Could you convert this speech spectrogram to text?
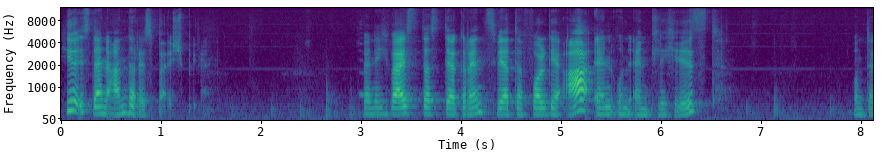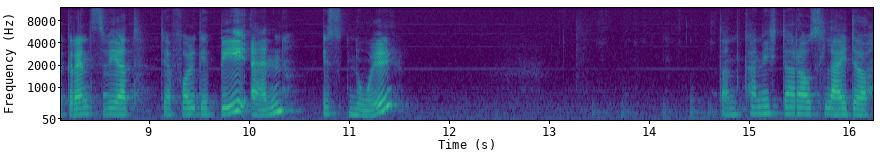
Hier ist ein anderes Beispiel. Wenn ich weiß, dass der Grenzwert der Folge an unendlich ist und der Grenzwert der Folge bn ist 0, dann kann ich daraus leider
